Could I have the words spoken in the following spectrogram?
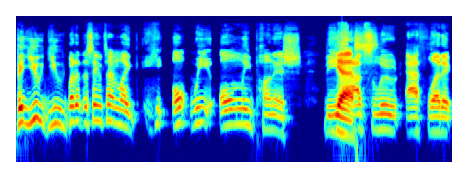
But you you But at the same time, like he, o- we only punish the Yes. absolute athletic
